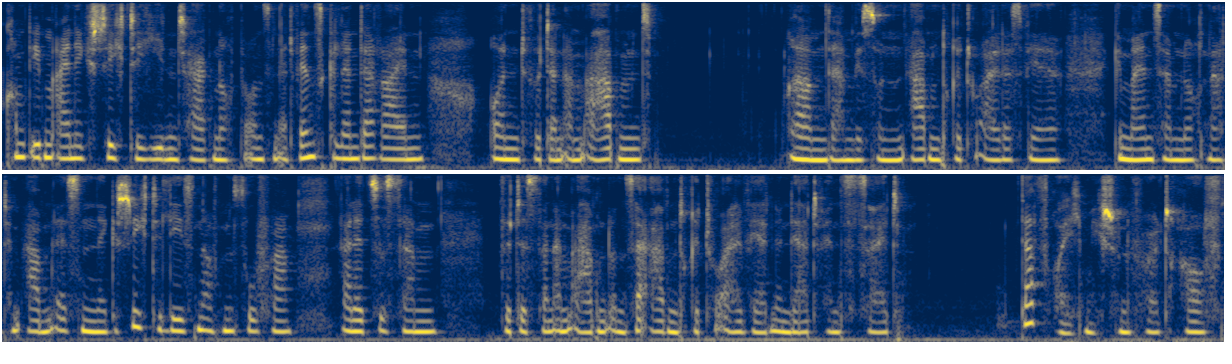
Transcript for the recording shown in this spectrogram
kommt eben eine Geschichte jeden Tag noch bei uns in den Adventskalender rein und wird dann am Abend ähm, da haben wir so ein Abendritual, dass wir gemeinsam noch nach dem Abendessen eine Geschichte lesen auf dem Sofa, alle zusammen wird es dann am Abend unser Abendritual werden in der Adventszeit. Da freue ich mich schon voll drauf.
